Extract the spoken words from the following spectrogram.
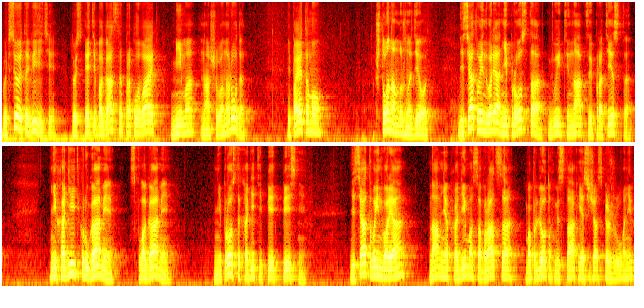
Вы все это видите. То есть эти богатства проплывают мимо нашего народа. И поэтому, что нам нужно делать? 10 января не просто выйти на акции протеста, Не ходить кругами с флагами, не просто ходить и петь песни. 10 января нам необходимо собраться в определенных местах, я сейчас скажу о них,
